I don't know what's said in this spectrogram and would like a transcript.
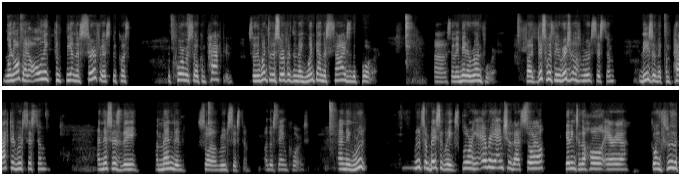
went off that only could be on the surface because the core was so compacted. So they went to the surface and they went down the sides of the core. Uh, so they made a run for it. But this was the original root system. These are the compacted root system. And this is the amended soil root system of the same cores. And the root, roots are basically exploring every inch of that soil, getting to the whole area, going through the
